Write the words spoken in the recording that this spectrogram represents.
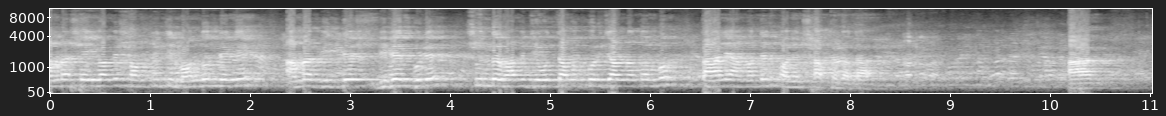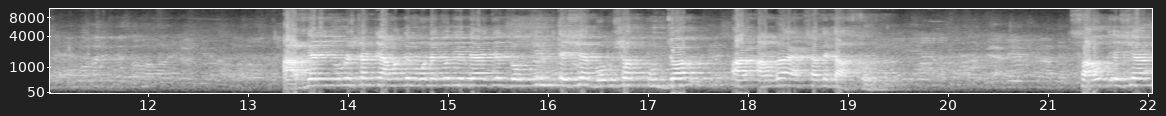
আমরা সেইভাবে সম্প্রীতির বন্ধন রেখে আমরা বিদ্বেষ, বিভেদ ভুলে সুন্দরভাবে জীবনযাপন পরিচালনা করব, তাহলে আমাদের অনেক সার্থকতা। আর আজকের এই অনুষ্ঠানটি আমাদের মনে করিয়ে দেয় যে দক্ষিণ এশিয়ার ভবিষ্যৎ উজ্জ্বল আর আমরা একসাথে কাজ করি। South Asian,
